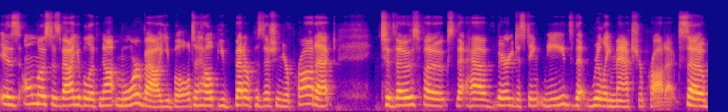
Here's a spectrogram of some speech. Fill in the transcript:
is almost as valuable if not more valuable to help you better position your product to those folks that have very distinct needs that really match your product. So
